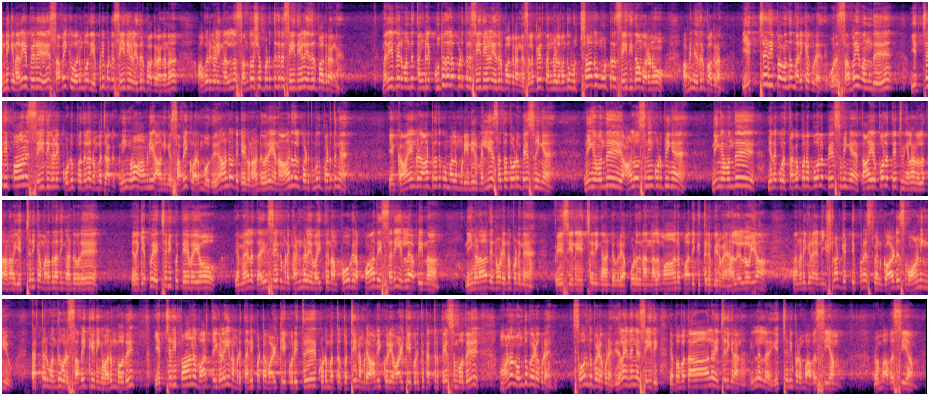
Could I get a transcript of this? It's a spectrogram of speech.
இன்றைக்கு நிறைய பேர் சபைக்கு வரும்போது எப்படிப்பட்ட செய்திகள் எதிர்பார்க்குறாங்கன்னா அவர்களை நல்ல சந்தோஷப்படுத்துகிற செய்திகளை எதிர்பார்க்குறாங்க. நிறைய பேர் வந்து தங்களை குதூகலப்படுத்துகிற செய்திகளை எதிர்பார்க்குறாங்க. சில பேர் தங்களை வந்து உற்சாகமூட்டுற செய்தி தான் வரணும் அப்படின்னு எதிர்பார்க்குறாங்க. எச்சரிப்பை வந்து மறைக்கக்கூடாது ஒரு சபை வந்து எச்சரிப்பான செய்திகளை கொடுப்பதில் ரொம்ப ஜாக்க. நீங்களும் ஆவடி நீங்கள் சபைக்கு வரும்போது ஆண்டவர்கிட்ட கேட்கணும். ஆண்டவரை என்னை ஆறுதல் படுத்தும் போது படுத்துங்க. என் காயங்கள் ஆட்டுறதுக்கு உமால முடியும். நீர் மெல்லிய சத்தத்தோடும் பேசுவீங்க. நீங்கள் வந்து ஆலோசனையும் கொடுப்பீங்க. நீங்கள் வந்து எனக்கு ஒரு தகப்பனை போல பேசுவீங்க. தாயை போல தேற்றுவீங்க. எல்லாம் நல்லது ஆனால் எச்சரிக்கை மறந்துடாதீங்க ஆண்டவரே. எனக்கு எப்போ எச்சரிப்பு தேவையோ என் மேலே தயவு செய்து உடைய கண்களை வைத்து நான் போகிற பாதை சரியில்லை அப்படின்னா நீங்களாவது என்னோட என்ன பண்ணுங்க? பேசி என்னை எச்சரிங்க ஆண்டவரே. அப்பொழுது நான் நலமான பாதைக்கு திரும்பிடுவேன். ஹalleluya நான் நினைக்கிறேன் you should not get depressed when God is warning you கர்த்தர் வந்து ஒரு சபைக்கு நீங்கள் வரும்போது எச்சரிப்பான வார்த்தைகளை நம்முடைய தனிப்பட்ட வாழ்க்கை குறித்து குடும்பத்தை பற்றி நம்முடைய ஆவிக்குரிய வாழ்க்கை குறித்து கர்த்தர் பேசும்போது மனம் நொந்து போயிடக்கூடாது சோர்ந்து போயிடக்கூடாது. இதெல்லாம் என்னங்க செய்தி? எப்போ பார்த்தாலும் எச்சரிக்கிறாங்க. இல்லை இல்லை எச்சரிப்பு ரொம்ப அவசியம். ரொம்ப அவசியம்.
